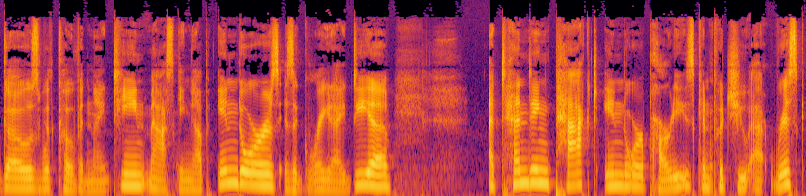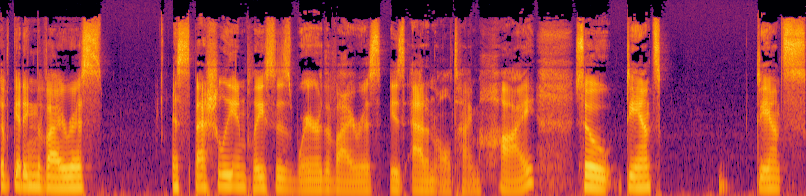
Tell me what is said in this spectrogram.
goes with COVID 19. Masking up indoors is a great idea. Attending packed indoor parties can put you at risk of getting the virus, especially in places where the virus is at an all time high. So, dance, dance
